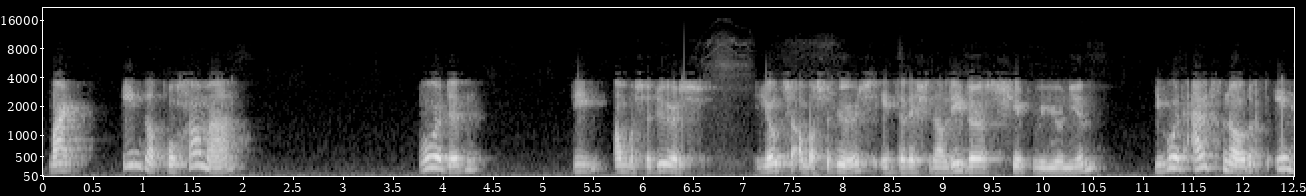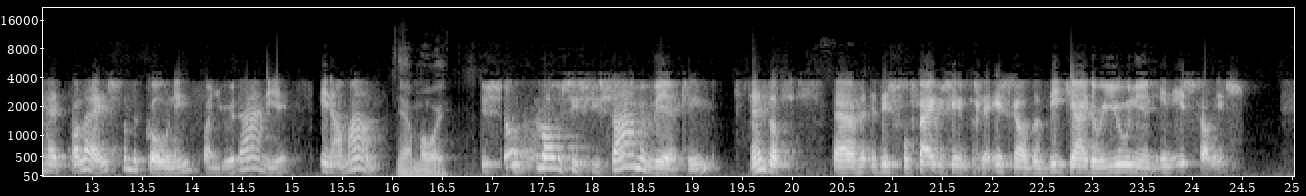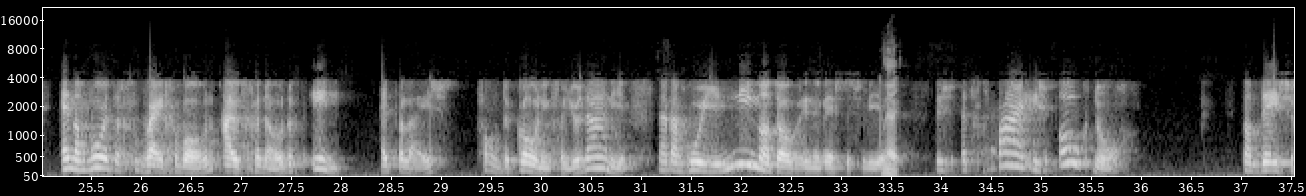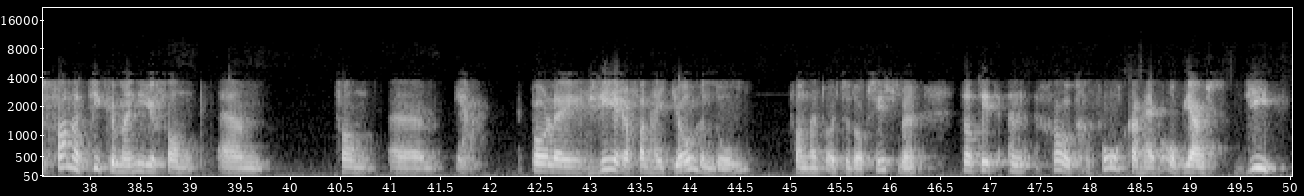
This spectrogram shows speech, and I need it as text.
Maar in dat programma worden die ambassadeurs, Joodse ambassadeurs, International Leadership Reunion, die worden uitgenodigd in het paleis van de koning van Jordanië in Amman. Ja, mooi. Dus zo close is die samenwerking. Hè, dat, uh, het is voor 75 jaar Israël dat dit jaar de reunion in Israël is. En dan worden wij gewoon uitgenodigd in het paleis van de koning van Jordanië. Nou, daar hoor je niemand over in de westerse wereld. Nee. Dus het gevaar is ook nog dat deze fanatieke manier van, um, van um, ja, polariseren van het jodendom, van het orthodoxisme, dat dit een groot gevolg kan hebben op juist die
